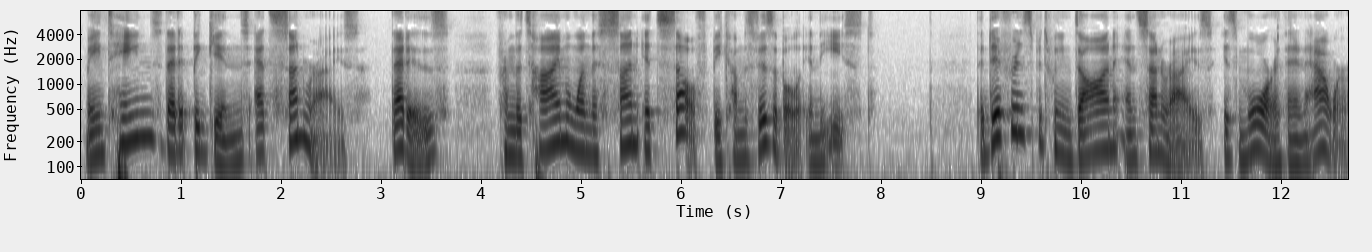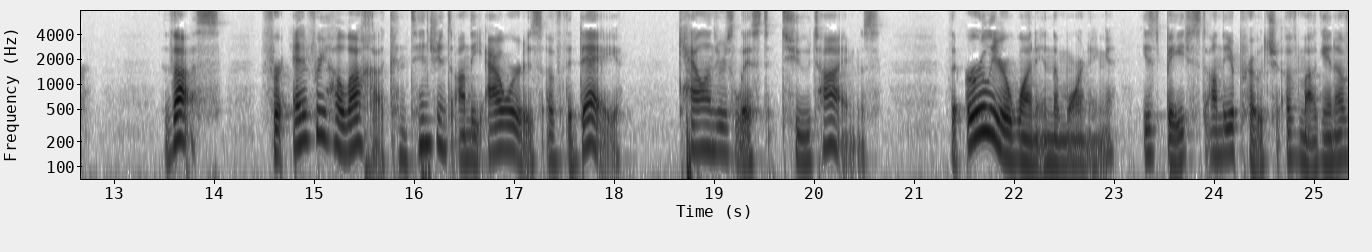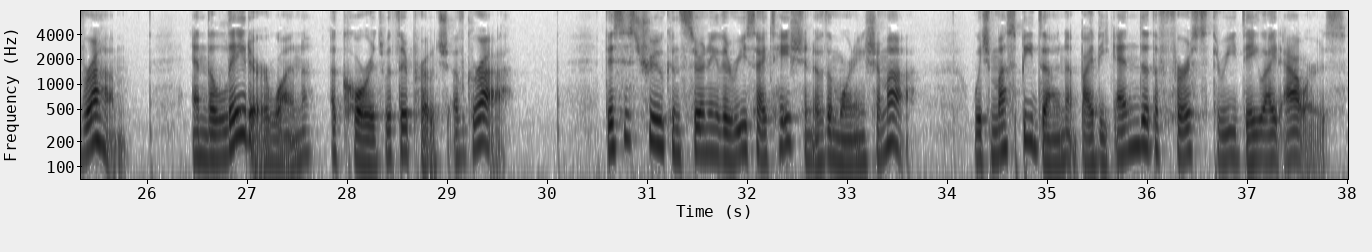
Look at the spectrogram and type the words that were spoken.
maintains that it begins at sunrise, that is, from the time when the sun itself becomes visible in the east. The difference between dawn and sunrise is more than an hour. Thus, for every halacha contingent on the hours of the day, calendars list two times. The earlier one in the morning is based on the approach of Magen Avraham, and the later one accords with the approach of Gra. This is true concerning the recitation of the morning Shema, which must be done by the end of the first three daylight hours,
